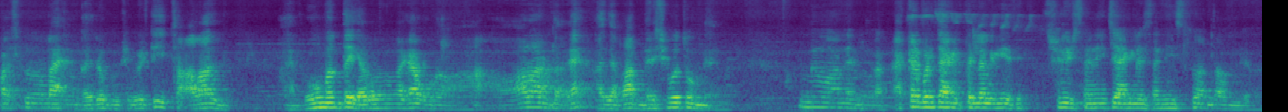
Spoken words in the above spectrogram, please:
ఫస్ట్ ఫ్లోర్లో ఆయన గదిలో కూర్చోబెట్టి చాలా ఆయన రూమ్ అంతా ఎర్రగా ఒక అంటారే అది అలా మెరిసిపోతూ ఉండేది. మేము ఆన్లైన్ అక్కడ పడితే అక్కడ పిల్లలకి స్వీట్స్ అని చాక్లెట్స్ అని ఇస్తూ అంతా ఉండేవారు.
